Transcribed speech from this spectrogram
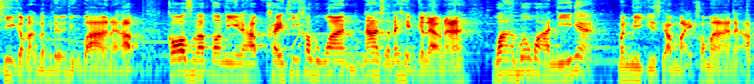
ที่กำลังดำเนินอยู่บ้างนะครับ ก็สำหรับตอนนี้นะครับใครที่เข้าทุกวันน่าจะได้เห็นกันแล้วนะ ว่าเมื่อวานนี้เนี่ยมันมีกิจกรรมใหม่เข้ามานะครับ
